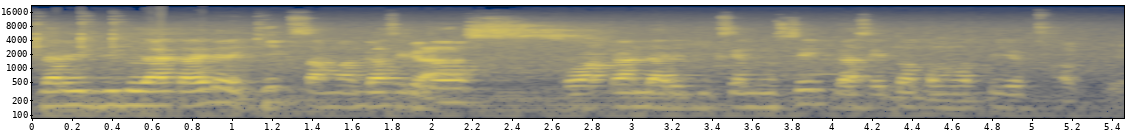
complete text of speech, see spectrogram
dari judul acara deh gigs sama gas itu perwakilan dari gigs yang musik, gas itu otomotif. Oke.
